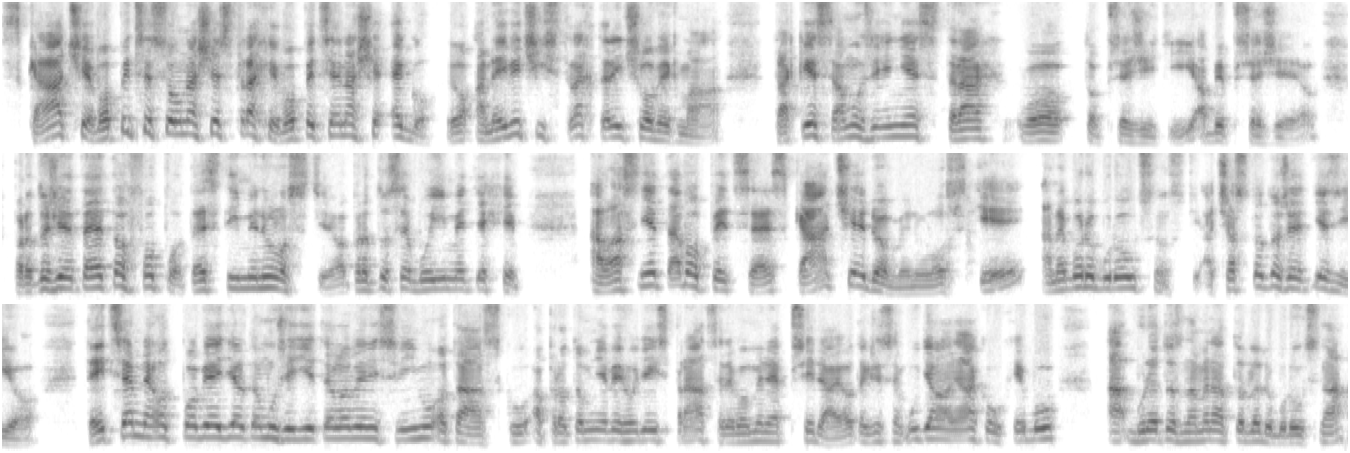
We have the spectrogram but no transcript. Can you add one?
skáče. Opice jsou naše strachy, opice je naše ego. Jo? A největší strach, který člověk má, tak je samozřejmě strach o to přežití, aby přežil, protože to je to fopo, to je z té minulosti, jo? proto se bojíme těch chyb. A vlastně ta opice skáče do minulosti anebo do budoucnosti. A často to řetězí. Jo. Teď jsem neodpověděl tomu ředitelovi svýmu otázku a proto mě vyhodí z práce nebo mi nepřidá. Jo. Takže jsem udělal nějakou chybu a bude to znamenat tohle do budoucna.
